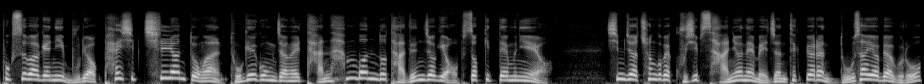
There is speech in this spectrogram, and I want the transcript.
폭스바겐이 무려 87년 동안 독일 공장을 단 한 번도 닫은 적이 없었기 때문이에요. 심지어 1994년에 맺은 특별한 노사협약으로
